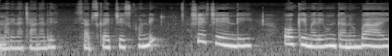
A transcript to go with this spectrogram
మరి నా ఛానల్ని సబ్స్క్రైబ్ చేసుకోండి. షేర్ చేయండి. ఓకే మరి ఉంటాను. బాయ్.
